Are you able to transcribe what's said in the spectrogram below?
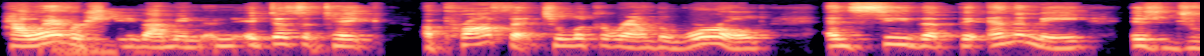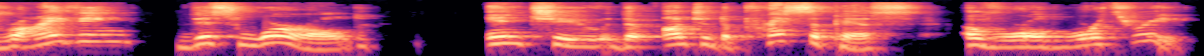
However, mm-hmm. Steve, I mean, it doesn't take a prophet to look around the world and see that the enemy is driving this world into the onto the precipice of World War III.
